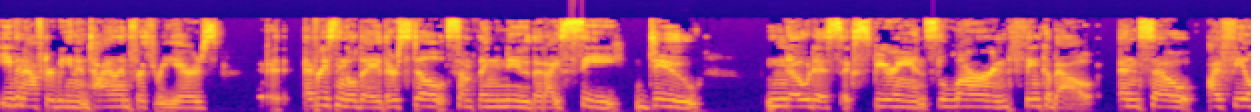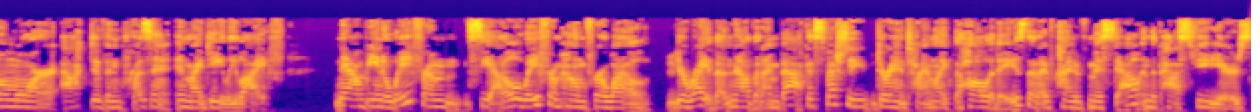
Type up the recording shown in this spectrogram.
Even after being in Thailand for three years, every single day, there's still something new that I see, do, notice, experience, learn, think about. And so I feel more active and present in my daily life now being away from Seattle, away from home for a while, you're right that now that I'm back, especially during a time like the holidays that I've kind of missed out in the past few years,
